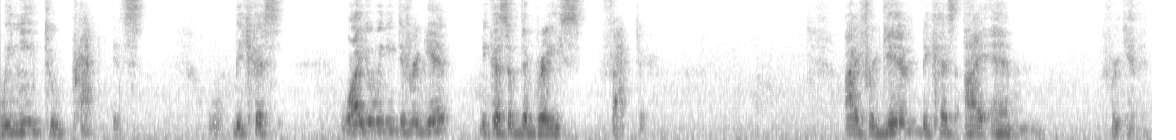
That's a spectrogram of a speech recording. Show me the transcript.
We need to practice. Because why do we need to forgive? Because of the grace factor. I forgive because I am forgiven.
